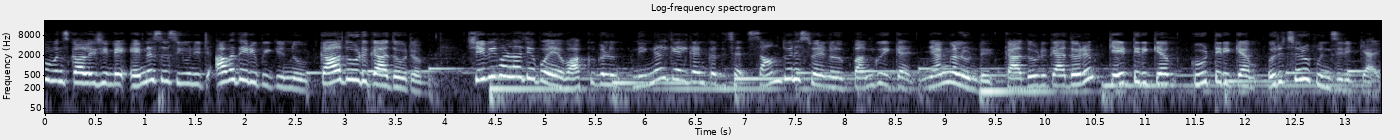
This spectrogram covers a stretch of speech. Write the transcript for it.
വുമൻസ് കോളേജിന്റെ എൻ എസ് എസ് യൂണിറ്റ് അവതരിപ്പിക്കുന്നു. കാതോട് കാതോരം. ചെവി കൊള്ളാതെ പോയ വാക്കുകളും നിങ്ങൾ കേൾക്കാൻ കൊതിച്ച സാന്ത്വന സ്വരങ്ങളും പങ്കുവയ്ക്കാൻ ഞങ്ങളുണ്ട്. കാതോട് കാതോരം കേട്ടിരിക്കാം കൂട്ടിരിക്കാം ഒരു ചെറു പുഞ്ചിരിക്കായി.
